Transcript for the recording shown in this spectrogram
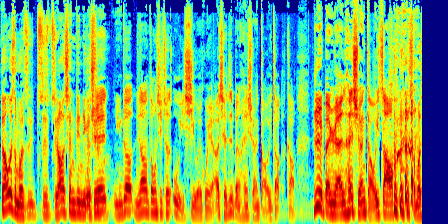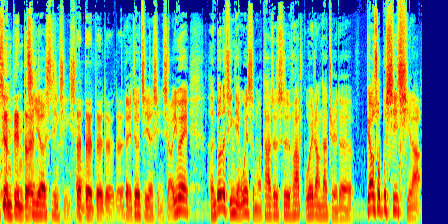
对啊，为什么只只只要限定那个？我觉得你知道，你知道东西就是物以稀为贵啊，而且日本很喜欢搞一招，搞日本人很喜欢搞一招 什么限定？对，饥饿性行销，对对对对对对，就是饥饿行销。因为很多的景点为什么它就是它不会让他觉得？不要说不稀奇了，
